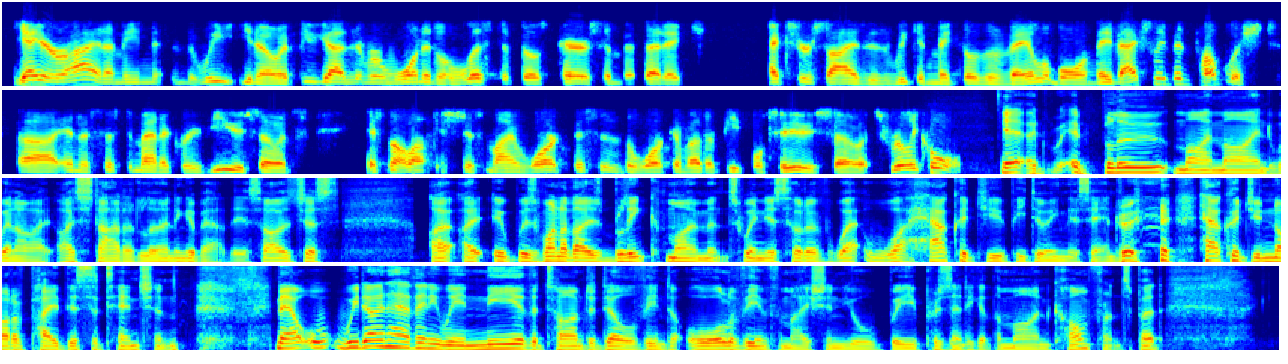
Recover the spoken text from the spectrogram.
yeah, you're right. I mean, we, you know, if you guys ever wanted a list of those parasympathetic exercises, we can make those available, and they've actually been published uh, in a systematic review. So it's it's not like it's just my work. This is the work of other people too. So it's really cool. Yeah, it, it blew my mind when I, I started learning about this. I was just, I, I, it was one of those blink moments when you're sort of, what, what, how could you be doing this, Andrew? how could you not have paid this attention? Now, we don't have anywhere near the time to delve into all of the information you'll be presenting at the MINDD Conference, but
